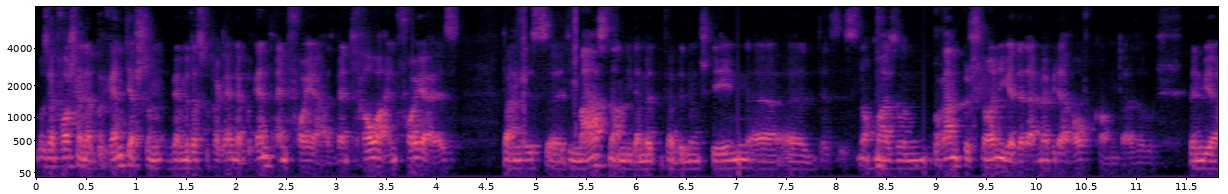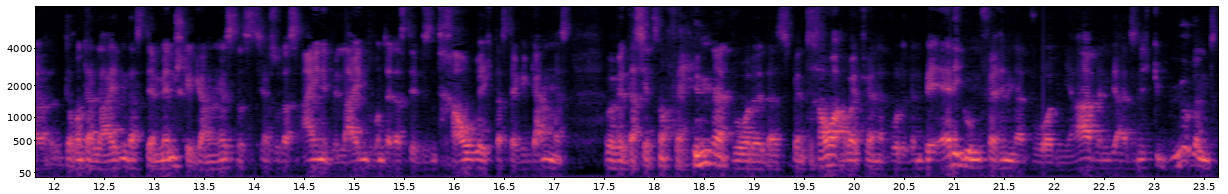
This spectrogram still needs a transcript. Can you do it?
muss ja vorstellen, da brennt ja schon, wenn wir das so vergleichen, da brennt ein Feuer. Also wenn Trauer ein Feuer ist, dann ist äh, die Maßnahmen, die damit in Verbindung stehen, äh, äh das ist nochmal so ein Brandbeschleuniger, der da immer wieder raufkommt. Also wenn wir darunter leiden, dass der Mensch gegangen ist, das ist ja so das eine. Wir leiden darunter, dass der, wir sind traurig, dass der gegangen ist. Aber wenn das jetzt noch verhindert wurde, dass, wenn Trauerarbeit verhindert wurde, wenn Beerdigungen verhindert wurden, ja, wenn wir also nicht gebührend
